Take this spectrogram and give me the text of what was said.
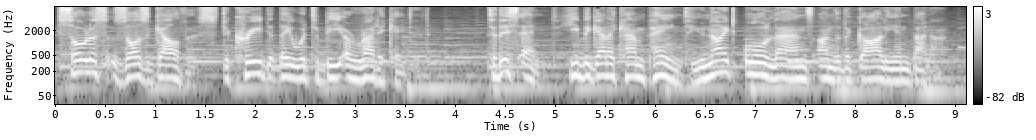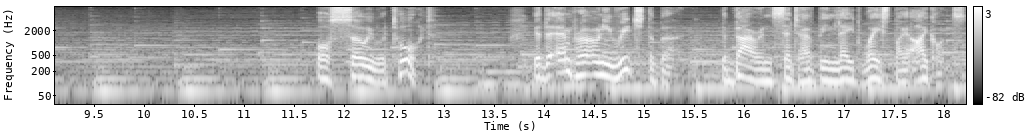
Solus Zos Galvus decreed that they were to be eradicated. To this end, he began a campaign to unite all lands under the Garlean banner. Or so we were taught. Yet the Emperor only reached the burn, the Baron said to have been laid waste by eikons,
